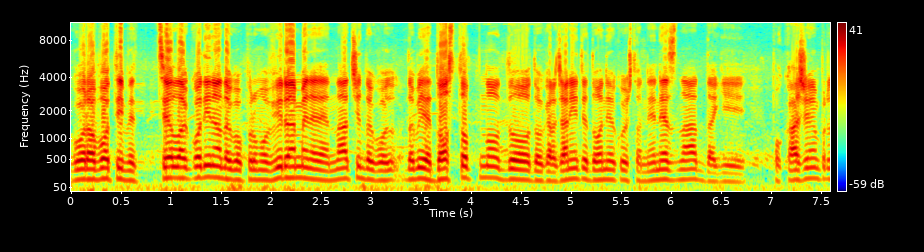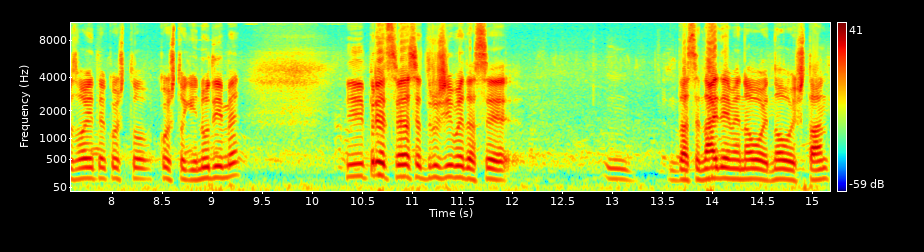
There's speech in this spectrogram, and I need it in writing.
го работиме цела година, да го промовираме на еден начин, да, го, да биде достапно до, до граѓаните, до оние кои што не не знаат, да ги покажеме производите кои што, кои што ги нудиме. И пред све да се дружиме, да се да се најдеме на овој, на овој штант,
